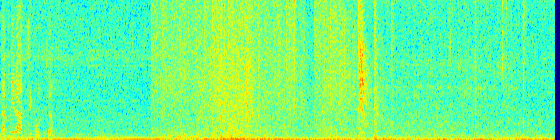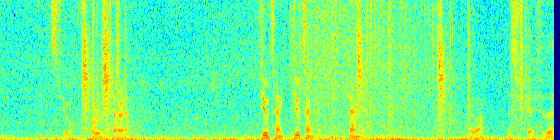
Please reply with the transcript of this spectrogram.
Dammi l'azimut. Get fuel, turret. Fuel tank, fuel tanker. Damn it. Oh well, let's just go for the...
